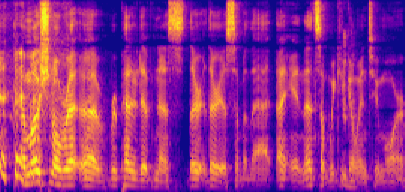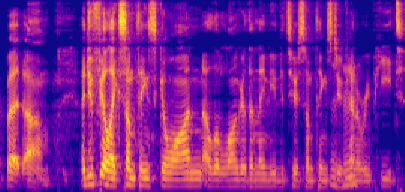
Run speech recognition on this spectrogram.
emotional re- uh, repetitiveness. There, there is some of that, I, and that's something we could Mm-hmm. go into more. But um, I do feel like some things go on a little longer than they needed to. Some things do kind of repeat.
